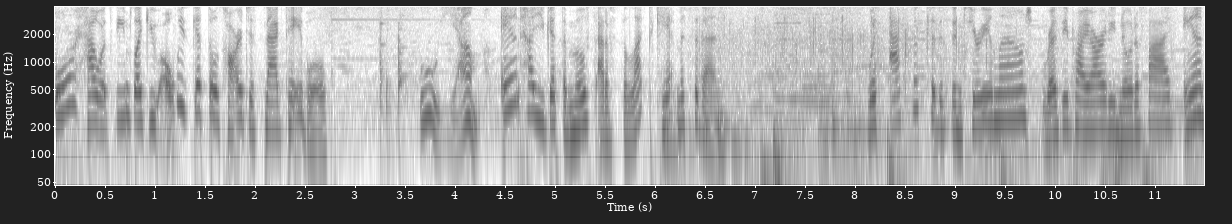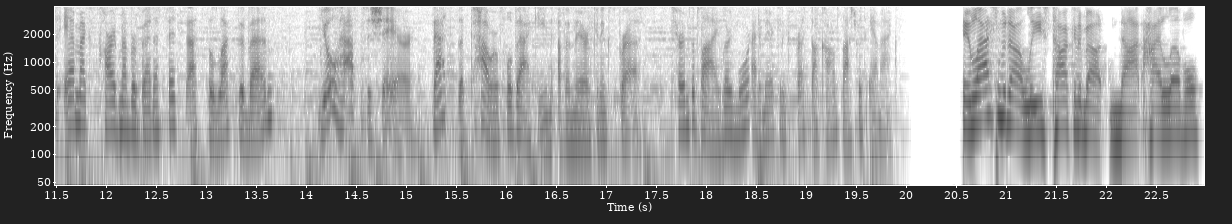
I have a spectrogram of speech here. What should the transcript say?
Or how it seems like you always get those hard to snag tables. Ooh, yum. And how you get the most out of select can't miss events. With access to the Centurion Lounge, Resy Priority Notified, and Amex card member benefits at select events, you'll have to share. That's the powerful backing of American Express. Terms apply. Learn more at americanexpress.com slash with Amex. And last but not least, talking about not high level,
